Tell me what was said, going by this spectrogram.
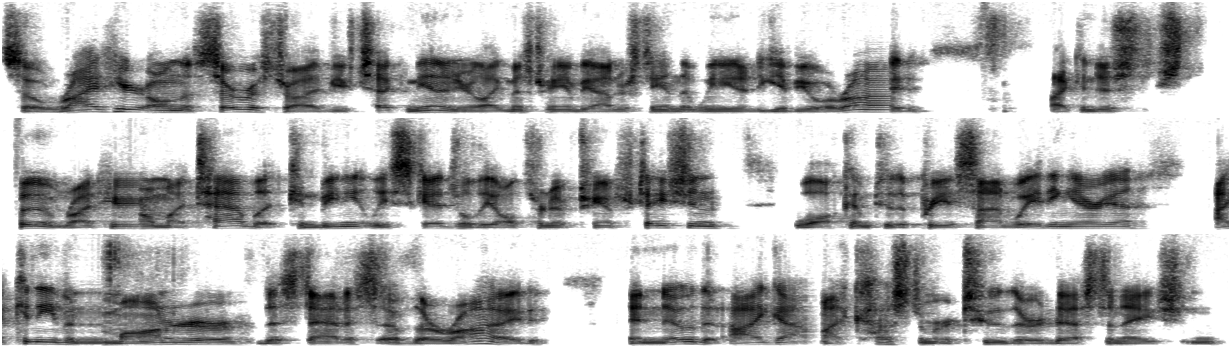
So right here on the service drive, you've checked me in and you're like, Mr. Hamby, I understand that we needed to give you a ride. I can just boom, right here on my tablet, conveniently schedule the alternative transportation, walk them to the pre-assigned waiting area. I can even monitor the status of their ride and know that I got my customer to their destination.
